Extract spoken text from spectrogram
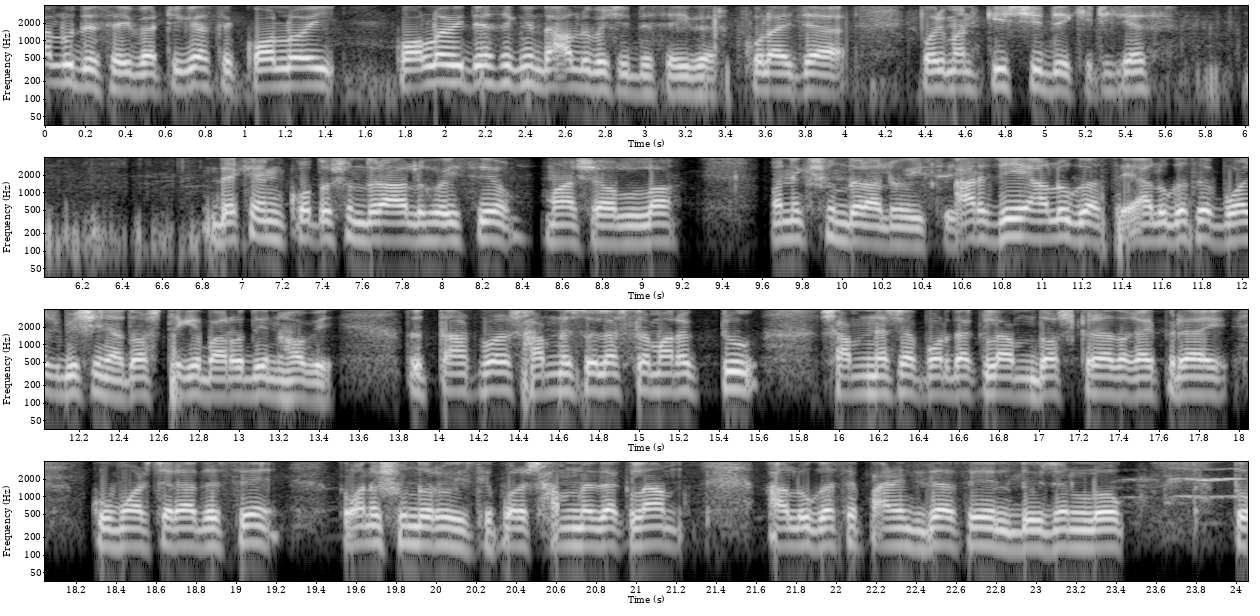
আলু দেশে এইবার, ঠিক আছে? কলই কলই দেশে কিন্তু আলু বেশি দেশে এইবার। কলাই যা পরিমাণ কৃষি দেখি, ঠিক আছে? দেখেন কত সুন্দর আলু হয়েছে, মাশাআল্লাহ, অনেক সুন্দর আলু হয়েছে। আর যে আলু গাছ আলু গাছের বয়স বেশি না, দশ থেকে বারো দিন হবে। তো তারপর সামনে চলে আসলাম আর একটু, সামনে আসার পর দেখলাম দশ কেরা জায়গায় প্রায় কুমার চারা দিয়েছে তো অনেক সুন্দর হয়েছে। পরে সামনে দেখলাম আলু গাছে পানি দিতে আছে দুইজন লোক, তো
